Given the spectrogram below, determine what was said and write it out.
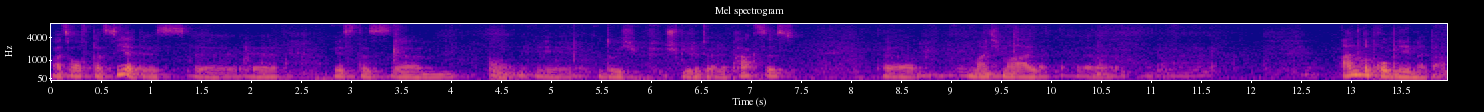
Was oft passiert ist, äh, äh ist, dass ähm, äh, durch spirituelle Praxis manchmal äh, andere Probleme dann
